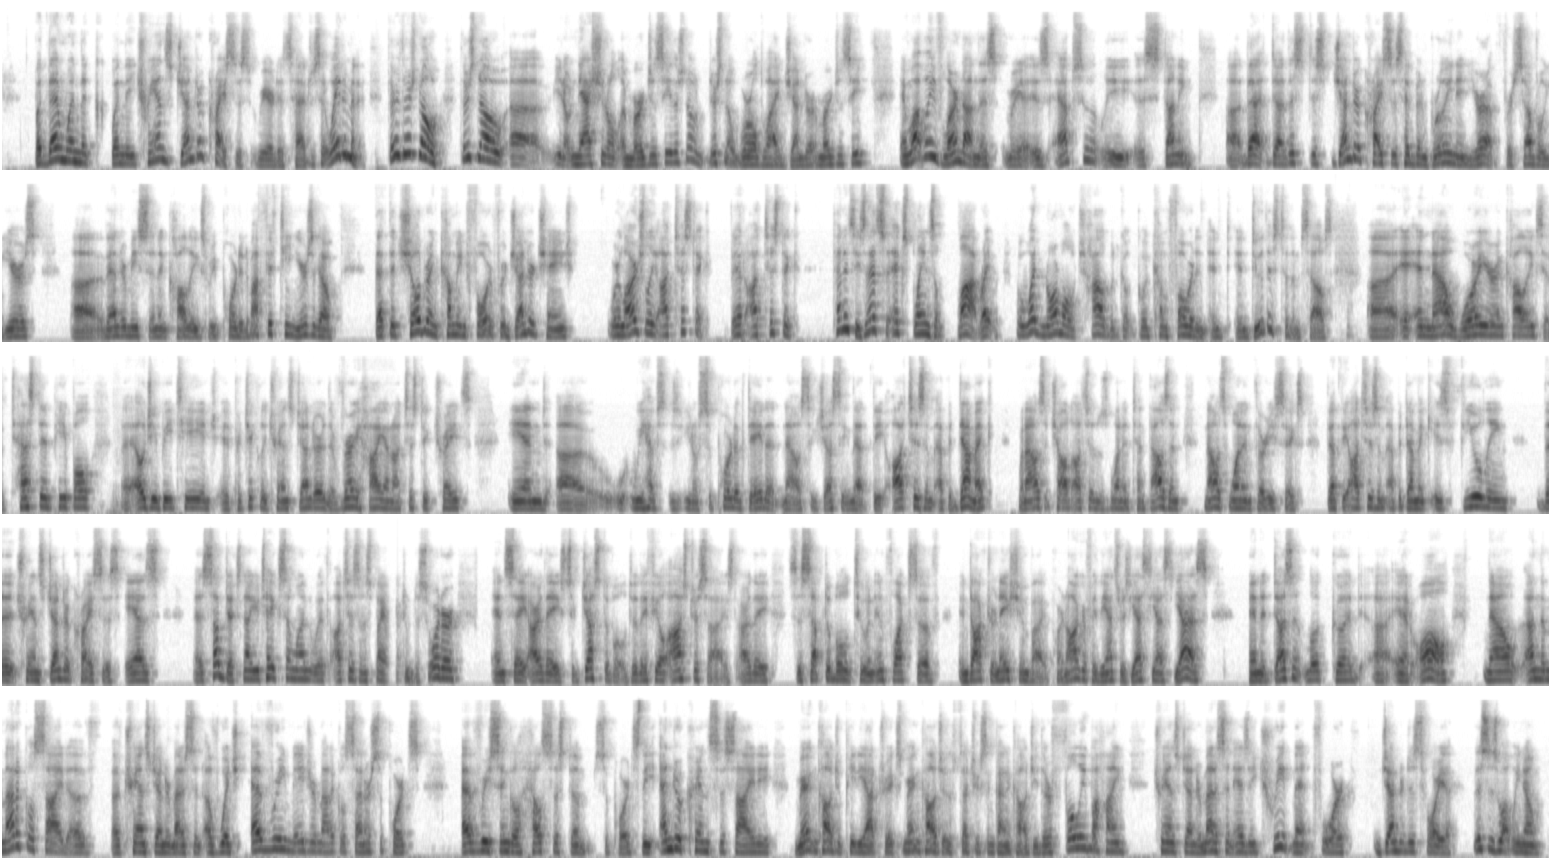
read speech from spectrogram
But then when the when the transgender crisis reared its head, you said, "Wait a minute, there, there's no there's no uh, you know national emergency. There's no there's no worldwide gender emergency." And what we've learned on this, Maria, is absolutely stunning. Uh, that uh, this this gender crisis had been brewing in Europe for several years. Uh, van der Miesen and colleagues reported about 15 years ago that the children coming forward for gender change were largely autistic. They had autistic tendencies. And that explains a lot, right? Well, what normal child would go, would come forward and, and, and do this to themselves? Uh, and now Warrier and colleagues have tested people, uh, LGBT and, and, particularly transgender. They're very high on autistic traits. And uh, we have, you know, supportive data now suggesting that the autism epidemic, when I was a child, autism was one in 10,000. Now it's one in 36. That the autism epidemic is fueling the transgender crisis as as subjects. Now, you take someone with autism spectrum disorder and say, are they suggestible? Do they feel ostracized? Are they susceptible to an influx of indoctrination by pornography? The answer is yes, yes, yes. And it doesn't look good uh, at all. Now, on the medical side of, of transgender medicine, of which every major medical center supports, every single health system supports. The endocrine society american college of pediatrics american college of obstetrics and gynecology they're fully behind transgender medicine as a treatment for gender dysphoria. This is what we know.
